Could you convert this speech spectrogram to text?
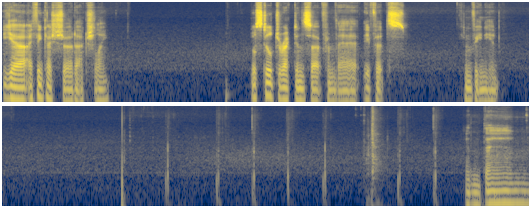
Yeah, I think I should, actually. We'll still direct insert from there if it's convenient. And then...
